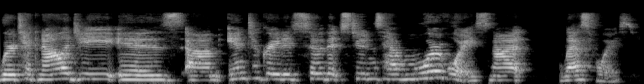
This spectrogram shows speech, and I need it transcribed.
where technology is um, integrated so that students have more voice, not less voice.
